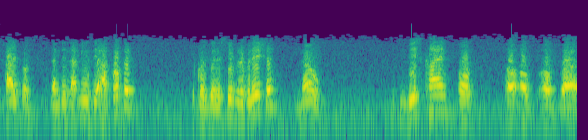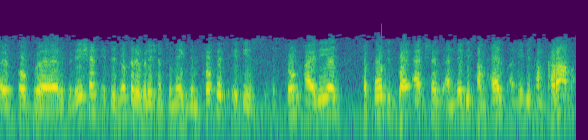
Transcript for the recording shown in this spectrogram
disciples, then, then that means they are prophets because they received revelation? No. This kind of of of uh, of uh, revelation. It is not a revelation to make them prophets. It is strong ideas supported by actions and maybe some help and maybe some karama.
